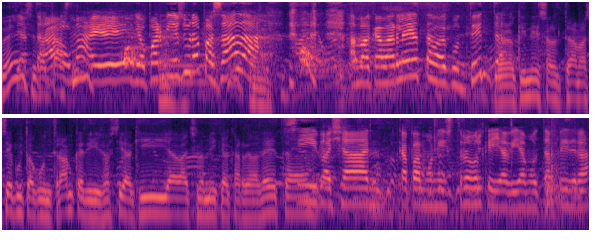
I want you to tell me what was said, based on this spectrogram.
bé? Ja és està, fantàstic. home, eh, jo per mi és una passada. Amb acabar-la ja estava contenta. Bueno, quin és el tram? Ha sigut algun tram que dius, hòstia, aquí ja vaig una mica carregadeta... Sí, baixant cap a Monistrol, que hi havia molta pedra,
